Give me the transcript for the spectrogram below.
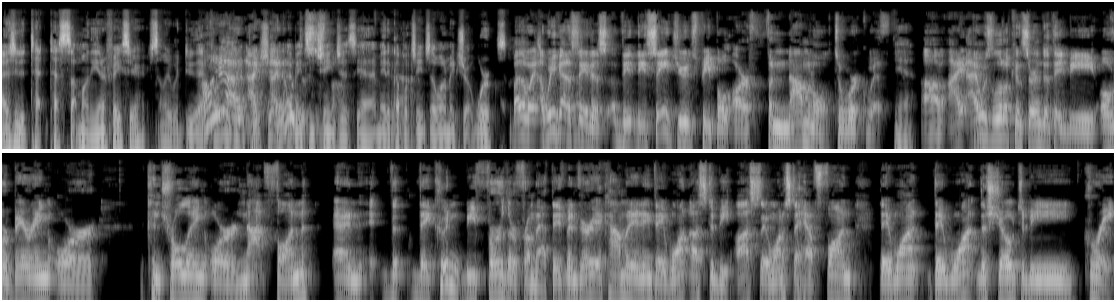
I just need to te- test something on the interface here. If somebody would do that Oh, for me, yeah, I'd I- I appreciate know it. I made some changes. Yeah, I made a couple Yeah. changes. I want to make sure it works. By the way, we got to say this: the the St. Jude's people are phenomenal to work with. Yeah. Um, I, I was a little concerned that they'd be overbearing or controlling or not fun. And it, th- they couldn't be further from that. They've been very accommodating. They want us to be us. They want us to have fun. They want they want the show to be great.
